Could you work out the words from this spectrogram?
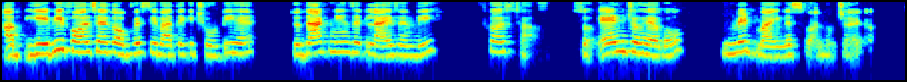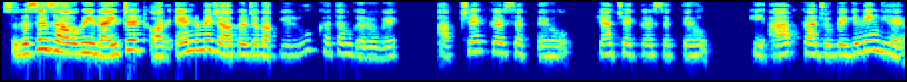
अब ये भी फॉल्स है तो ऑब्वियस सी बात है कि छोटी है तो that means it lies in the first half so end जो है वो मिड माइनस वन हो जाएगा. So this is how we write it और एंड में जाकर जब आप ये लूप खत्म करोगे, आप चेक कर सकते हो, क्या चेक कर सकते हो कि आपका जो बिगिनिंग है,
